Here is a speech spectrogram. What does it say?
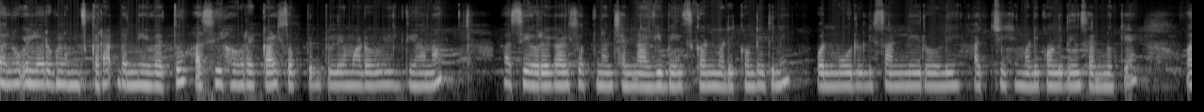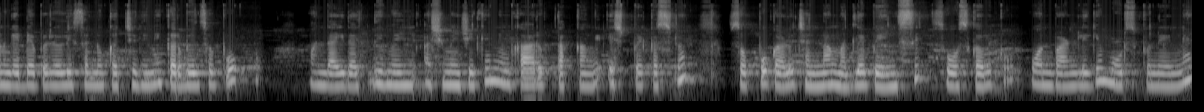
ಹಲೋ, ಎಲ್ಲರಿಗೂ ನಮಸ್ಕಾರ. ಬನ್ನಿ, ಇವತ್ತು ಹಸಿ ಅವರೆಕಾಳು ಸೊಪ್ಪಿನ ಪಲ್ಯ ಮಾಡೋ ವಿಧಾನ ಹಸಿ ಅವರೆಕಾಳು ನಾನು ಚೆನ್ನಾಗಿ ಬೇಯಿಸ್ಕೊಂಡು ಮಡಿಕೊಂಡಿದ್ದೀನಿ. ಒಂದು ಮೂರುಳ್ಳಿ ಸಣ್ಣ ಈರುಳ್ಳಿ ಹಚ್ಚಿ ಮಡಿಕೊಂಡಿದ್ದೀನಿ ಸಣ್ಣಕ್ಕೆ. ಒಂದು ಗೆಡ್ಡೆ ಬೆಳ್ಳುಳ್ಳಿ ಸಣ್ಣಕ್ಕೆ ಹಚ್ಚಿದ್ದೀನಿ. ಕರ್ಬೇವಿನ ಸೊಪ್ಪು ಒಂದು ಐದು ಹಸಿಮೆಣ್ ಹಸಿಮೆಣ್ಸಿನ್ಕಾಯಿ ನಿಮ್ಮ ಖಾರಕ್ಕೆ ತಕ್ಕಂಗೆ ಎಷ್ಟು ಬೇಕಷ್ಟು ಸೊಪ್ಪುಗಳು ಚೆನ್ನಾಗಿ ಮೊದಲೇ ಬೇಯಿಸಿ ಸೋಸ್ಕೋಬೇಕು. ಒಂದು ಬಾಣಲಿಗೆ ಮೂರು ಸ್ಪೂನ್ ಎಣ್ಣೆ.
